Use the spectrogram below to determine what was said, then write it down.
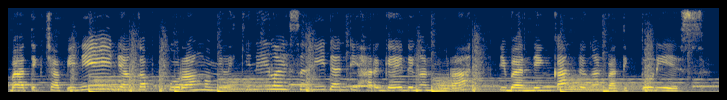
batik cap ini dianggap kurang memiliki nilai seni dan dihargai dengan murah dibandingkan dengan batik tulis.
